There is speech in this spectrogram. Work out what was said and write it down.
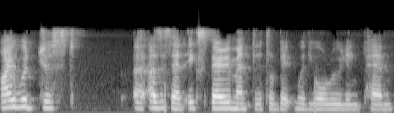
I would just uh, as I said, experiment a little bit with your ruling pen.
